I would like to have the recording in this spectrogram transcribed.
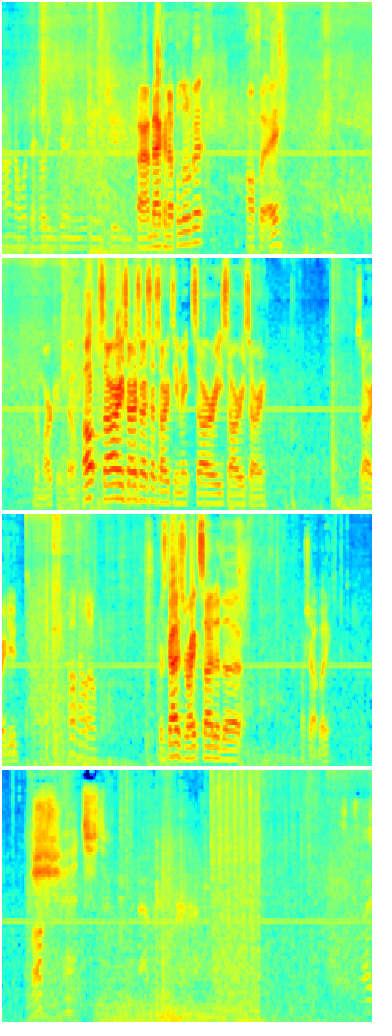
I don't know what the hell he's doing. He wasn't even shooting. All right, I'm backing up a little bit. Off of A. No market though. Oh, sorry, sorry, sorry, sorry, sorry, teammate. Sorry, sorry, sorry. Sorry, dude. Oh, hello. There's guys right side of the. Watch out, buddy. Shit. Hey,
